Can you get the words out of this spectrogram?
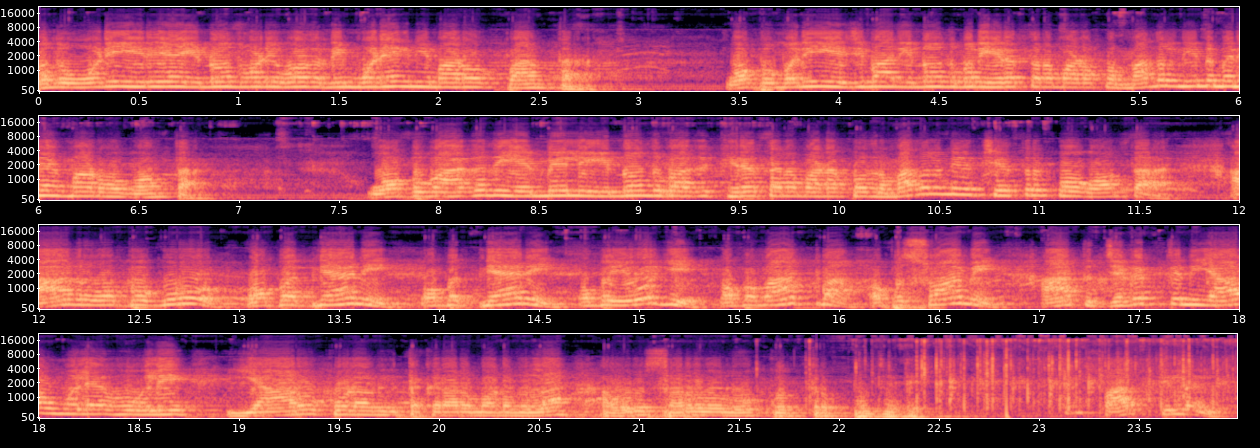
ಒಂದು ಓಣಿ ಹಿರಿಯ ಇನ್ನೊಂದು ಓಣಿ ಹೋದ್ರೆ ನಿಮ್ಮ ಓಣಿಯಾಗ ನೀ ಮಾಡೋಗಪ್ಪ ಅಂತಾರ. ಒಬ್ಬ ಮನಿ ಯಜಮಾನ್ ಇನ್ನೊಂದು ಮನಿ ಹಿರತನ ಮಾಡಕ್ ಮೊದಲು ನಿನ್ನ ಮನ್ಯಾಗ ಮಾಡುವ ಅಂತಾರ. ಒಬ್ಬ ಭಾಗದ ಎಂ ಎಲ್ ಎ ಇನ್ನೊಂದು ಭಾಗಕ್ಕೆ ಕಿರತನ ಮಾಡಕ್ ಹೋದ್ರೆ ಮೊದಲು ನೀವು ಕ್ಷೇತ್ರಕ್ಕೆ ಹೋಗು ಅಂತಾರ. ಆದ್ರೆ ಒಬ್ಬ ಗುರು, ಒಬ್ಬ ಜ್ಞಾನಿ ಒಬ್ಬ ಜ್ಞಾನಿ, ಒಬ್ಬ ಯೋಗಿ, ಒಬ್ಬ ಮಹಾತ್ಮ, ಒಬ್ಬ ಸ್ವಾಮಿ, ಆತ ಜಗತ್ತಿನ ಯಾವ ಮೂಲೆಯಾಗ ಹೋಗಲಿ, ಯಾರೂ ಕೂಡ ಅವನಿಗೆ ತಕರಾರು ಮಾಡೋದಿಲ್ಲ. ಅವರು ಸರ್ವ ಲೋಕೋತ್ತರ ಪೂಜಿತೆ ಪಾರ್ಕ್ ಇಲ್ಲ ಅಲ್ಲಿ.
